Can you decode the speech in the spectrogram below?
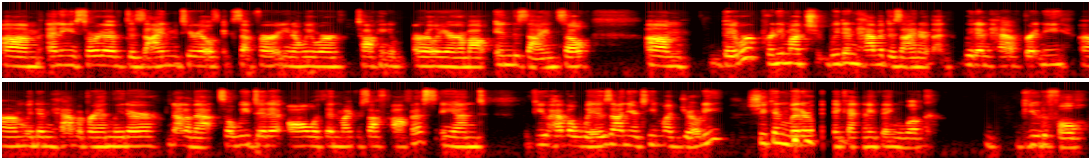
um, any sort of design materials except for, you know, we were talking earlier about InDesign. So um, they were pretty much, we didn't have a designer then. We didn't have Brittany. Um, we didn't have a brand leader, none of that. So we did it all within Microsoft Office. And if you have a whiz on your team like Jody, she can literally make anything look beautiful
